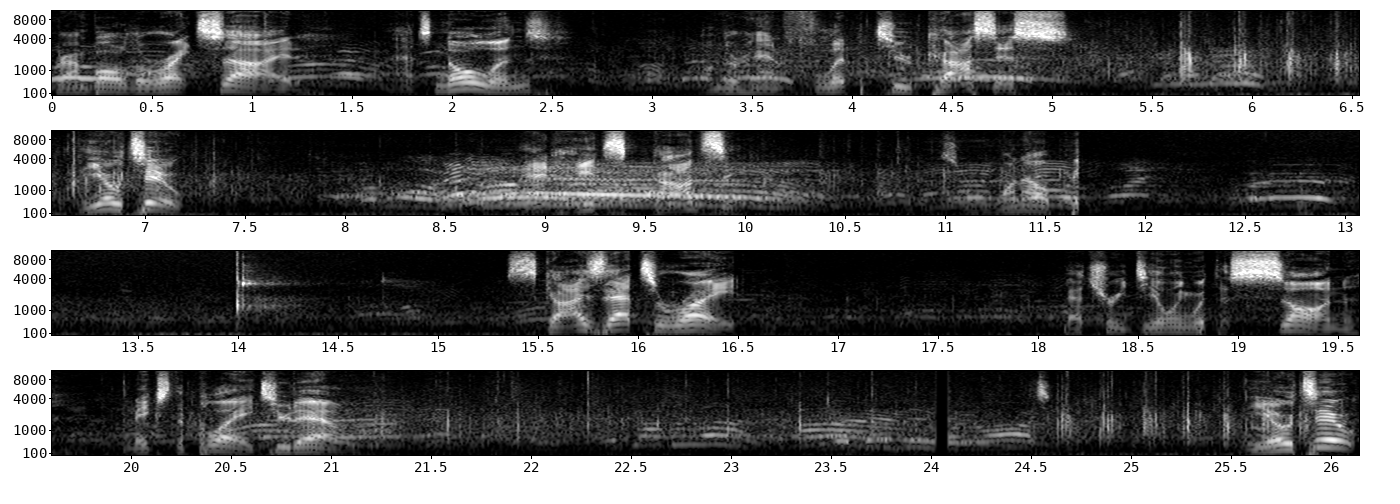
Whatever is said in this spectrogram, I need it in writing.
Ground ball to the right side. That's Noland's. Underhand flip to Casas. The 0-2. That hits Godsey. So one out. Skies that to right. Petry dealing with the sun. Makes the play, two down. The 0-2.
